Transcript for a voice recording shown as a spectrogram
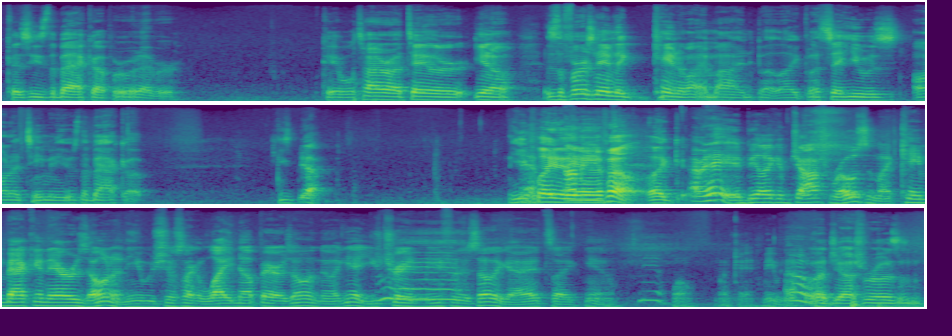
because he's the backup or whatever. Okay, well Tyrod Taylor, you know, is the first name that came to my mind. But like, let's say he was on a team and he was the backup. He, Yeah. He Yeah, played in the I mean- NFL. Like, I mean, hey, it'd be like if Josh Rosen like came back into Arizona and he was just like lighting up Arizona. And they're like, yeah, you traded me for this other guy. It's like, you know, yeah, well, okay, maybe I not. don't know about Josh Rosen.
